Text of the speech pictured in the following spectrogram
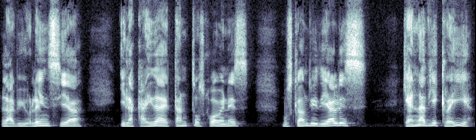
la violencia y la caída de tantos jóvenes buscando ideales que a nadie creía.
